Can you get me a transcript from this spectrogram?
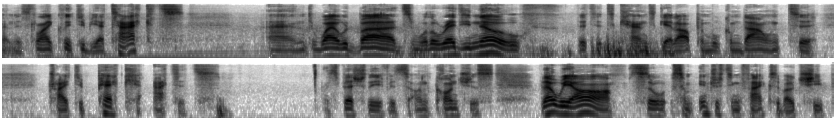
and it's likely to be attacked. And wild birds will already know that it can't get up and will come down to try to peck at it, especially if it's unconscious. There we are. So, some interesting facts about sheep.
